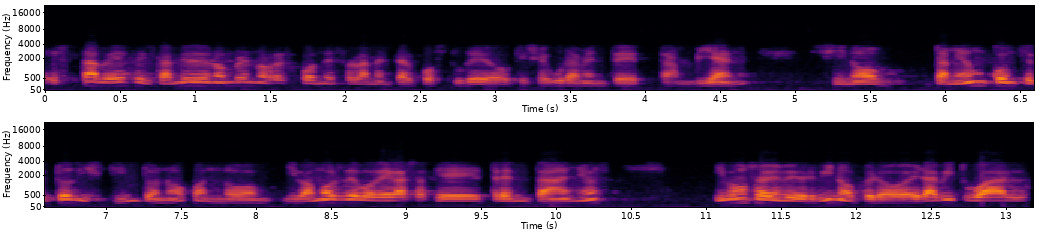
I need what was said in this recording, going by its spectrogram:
esta vez el cambio de nombre no responde solamente al postureo, que seguramente también, sino también a un concepto distinto, ¿no? Cuando íbamos de bodegas hace 30 años, íbamos a beber vino, pero era habitual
